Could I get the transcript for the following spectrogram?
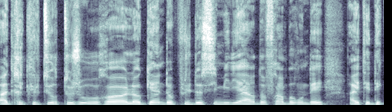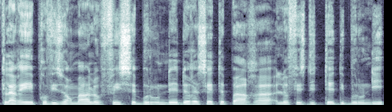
Agriculture toujours, euh, le gain de plus de 6 milliards de francs burundais a été déclaré provisoirement à l'Office burundais de recettes par euh, l'Office du thé du Burundi,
